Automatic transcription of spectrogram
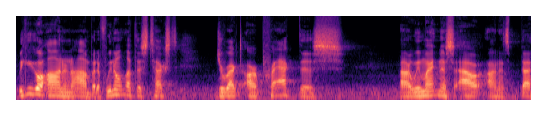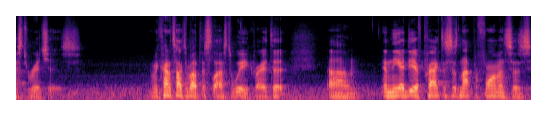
We could go on and on, but if we don't let this text direct our practice, uh, we might miss out on its best riches. And we kind of talked about this last week, right? That, um, and the idea of practice is not performances.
